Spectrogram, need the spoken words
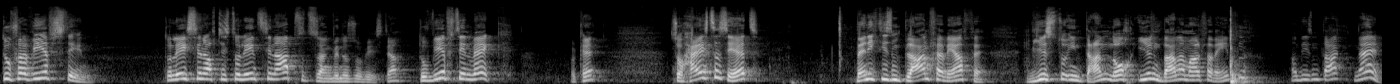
Du verwirfst ihn. Du legst ihn auf das, du lehnst ihn ab, sozusagen, wenn du so willst. Ja? Du wirfst ihn weg. Okay? So heißt das jetzt, wenn ich diesen Plan verwerfe, wirst du ihn dann noch irgendwann einmal verwenden an diesem Tag? Nein,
